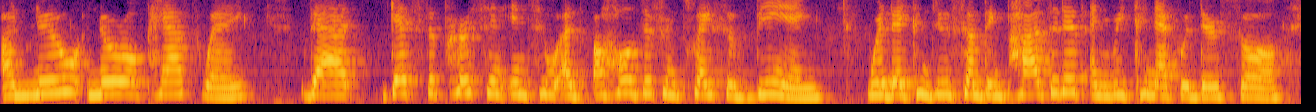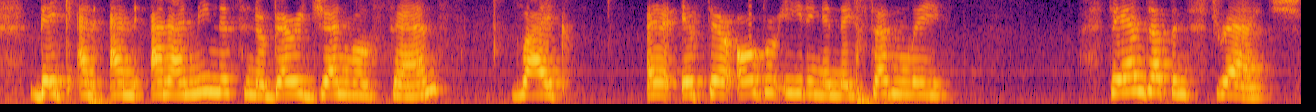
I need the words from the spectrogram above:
a new neural pathway that gets the person into a, a, whole different place of being where they can do something positive and reconnect with their soul. They and and, and I mean this in a very general sense, like uh, if they're overeating and they suddenly stand up and stretch.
